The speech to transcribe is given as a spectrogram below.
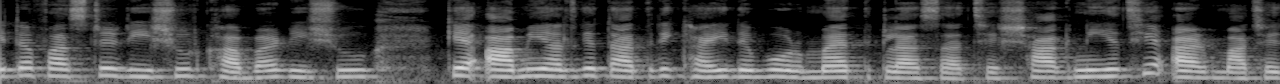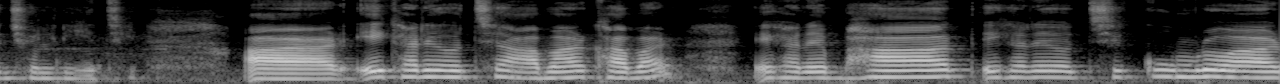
এটা ফার্স্টে রিশুর খাবার। রিশুকে আমি আজকে তাড়াতাড়ি খাইয়ে দেবো। ওর ম্যাথ ক্লাস আছে। শাক নিয়েছি আর মাছের ঝোল নিয়েছি। আর এখানে হচ্ছে আমার খাবার। এখানে ভাত, এখানে হচ্ছে কুমড়ো আর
